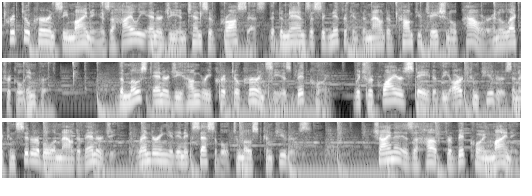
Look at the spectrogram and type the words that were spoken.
Cryptocurrency mining is a highly energy-intensive process that demands a significant amount of computational power and electrical input. The most energy-hungry cryptocurrency is Bitcoin, which requires state-of-the-art computers and a considerable amount of energy, rendering it inaccessible to most computers. China is a hub for Bitcoin mining,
